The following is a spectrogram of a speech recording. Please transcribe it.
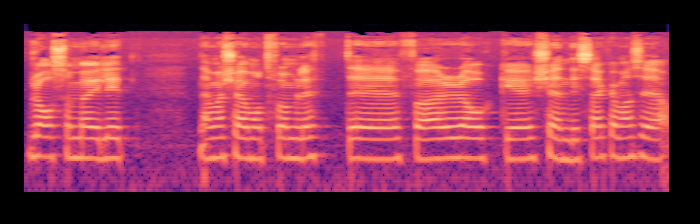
bra som möjligt när man kör mot Formel 1-förare och eh, kändisar kan man säga.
